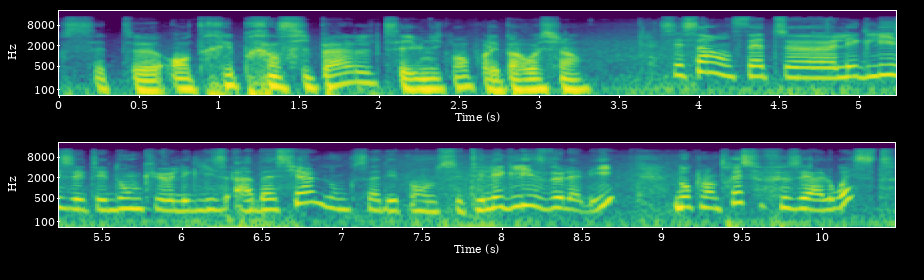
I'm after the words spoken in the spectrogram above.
Cette euh, entrée principale, c'est uniquement pour les paroissiens. C'est ça en fait. euh, l'église était donc euh, l'église abbatiale, donc ça dépend. C'était l'église de l'abbaye. Donc l'entrée se faisait à l'ouest.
